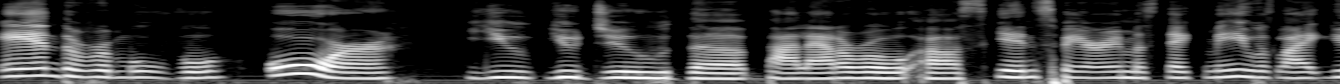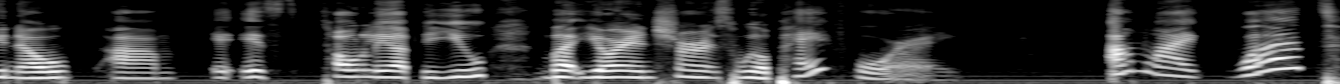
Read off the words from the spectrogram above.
and the removal or you you do the bilateral uh, skin sparing mastectomy. He was like, you know, um, it, it's totally up to you, but your insurance will pay for it. Right. I'm like, what?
